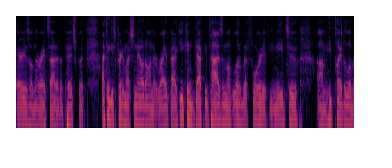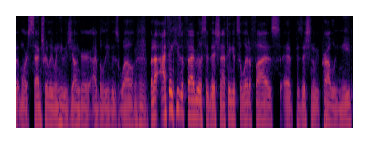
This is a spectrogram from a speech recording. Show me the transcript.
areas on the right side of the pitch, but I think he's pretty much nailed on at right back. You can deputize him a little bit forward if you need to. Um, he played a little bit more centrally when he was younger, I believe, as well. Mm-hmm. But I, I, think he's a fabulous addition. I think it solidifies a position we probably need,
